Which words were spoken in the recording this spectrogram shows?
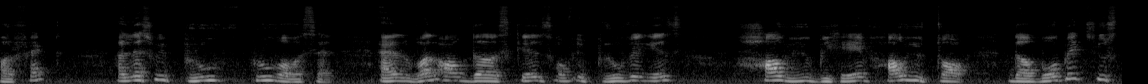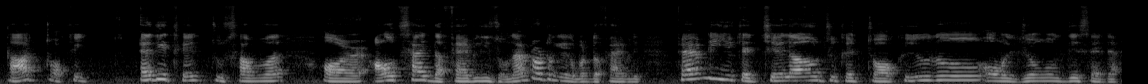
perfect unless we prove prove ourselves. And one of the skills of improving is how you behave how you talk. The moment you start talking anything to someone or outside the family zone i'm not talking about the family family you can chill out you can talk you know all jokes this and that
